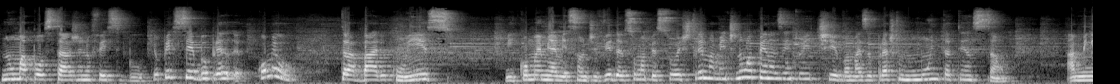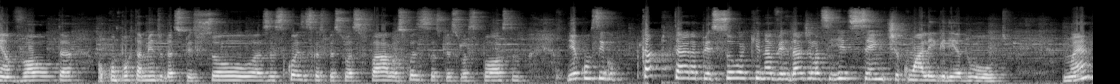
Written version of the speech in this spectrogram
numa postagem no Facebook. Eu percebo, como eu trabalho com isso e como é minha missão de vida, eu sou uma pessoa extremamente, não apenas intuitiva, mas eu presto muita atenção a minha volta, o comportamento das pessoas, as coisas que as pessoas falam, as coisas que as pessoas postam. E eu consigo captar a pessoa que na verdade ela se ressente com a alegria do outro, não é?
